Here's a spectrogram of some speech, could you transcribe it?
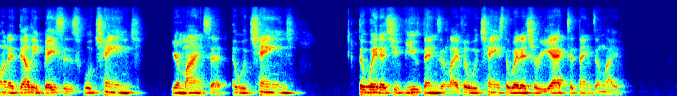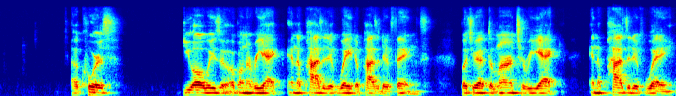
on a daily basis will change your mindset. It will change the way that you view things in life. It will change the way that you react to things in life. Of course, you always are going to react in a positive way to positive things, but you have to learn to react in a positive way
